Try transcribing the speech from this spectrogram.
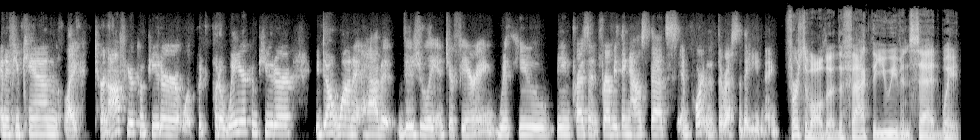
and if you can like turn off your computer or put put away your computer you don't want to have it visually interfering with you being present for everything else that's important the rest of the evening first of all the the fact that you even said wait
